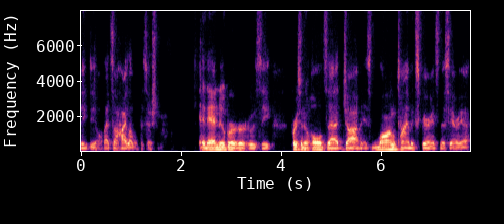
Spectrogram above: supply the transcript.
big deal. That's a high level position. And Anne Neuberger, who's the person who holds that job, is long time experience in this area,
